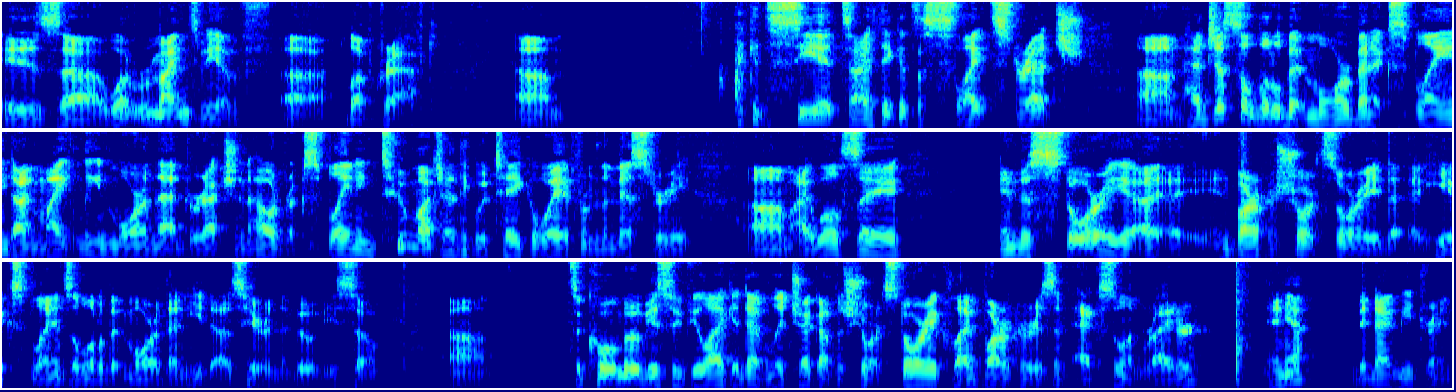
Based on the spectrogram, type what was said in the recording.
is uh, what reminds me of uh, Lovecraft. Um, I could see it. I think it's a slight stretch. Um, had just a little bit more been explained, I might lean more in that direction. However, explaining too much, I think, would take away from the mystery. Um, I will say in the story, uh, in Barker's short story, that he explains a little bit more than he does here in the movie. So um, it's a cool movie. So if you like it, definitely check out the short story. Clive Barker is an excellent writer. And yeah, Midnight Meat Train.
